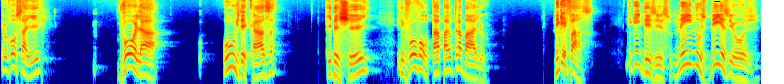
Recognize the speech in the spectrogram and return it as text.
eu vou sair, vou olhar os de casa que deixei e vou voltar para o trabalho. Ninguém faz. Ninguém diz isso, nem nos dias de hoje.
